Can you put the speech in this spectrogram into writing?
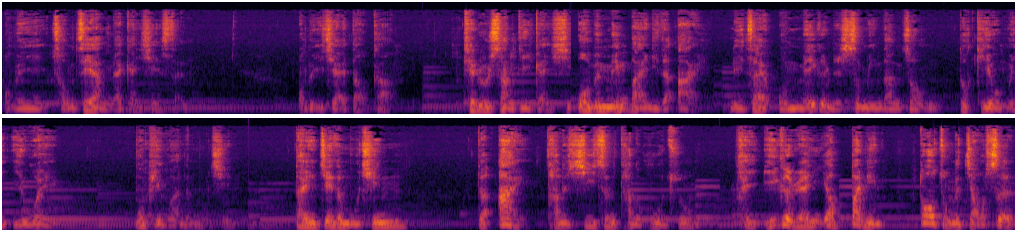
我们从这样来感谢神，我们一起来祷告，天父上帝，感谢我们明白你的爱，你在我们每个人的生命当中都给我们一位不平凡的母亲，但愿借着母亲的爱，她的牺牲，她的付出，她一个人要扮演。多种的角色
